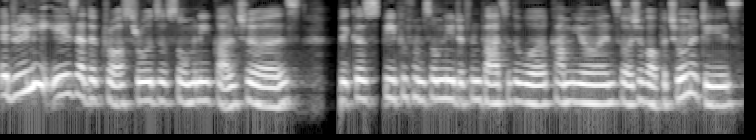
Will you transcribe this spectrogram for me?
It really is at the crossroads of so many cultures because people from so many different parts of the world come here in search of opportunities.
